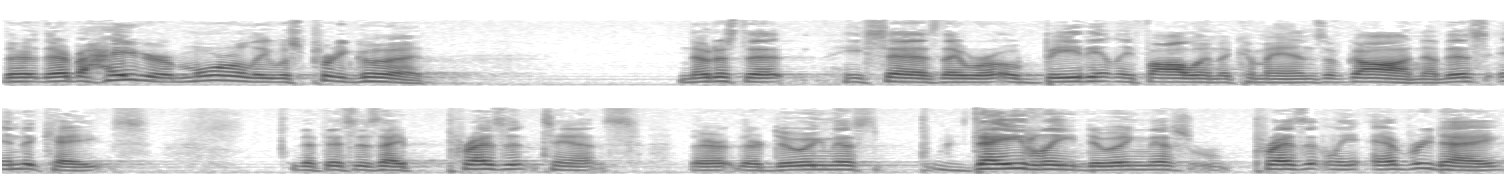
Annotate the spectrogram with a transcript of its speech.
Their, their behavior morally was pretty good. Notice that he says they were obediently following the commands of God. Now, this indicates that this is a present tense. They're, they're doing this daily, doing this presently every day.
